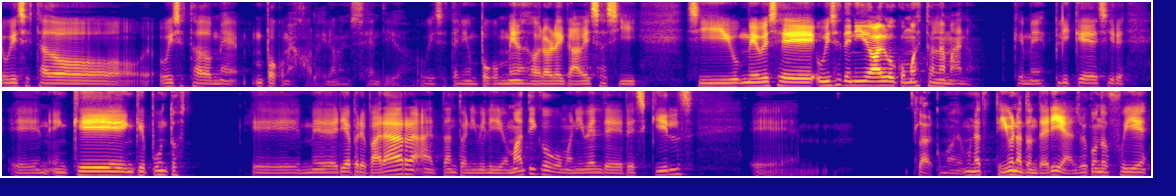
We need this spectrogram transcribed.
hubiese estado, hubiese estado un poco mejor, digamos, en ese sentido. Hubiese tenido un poco menos dolor de cabeza si, si me hubiese, hubiese tenido algo como esto en la mano que me explique, decir, en, qué, en qué puntos eh, me debería preparar, tanto a nivel idiomático como a nivel de, skills. Eh, claro. Como una, te digo una tontería. Yo cuando fui, eh,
